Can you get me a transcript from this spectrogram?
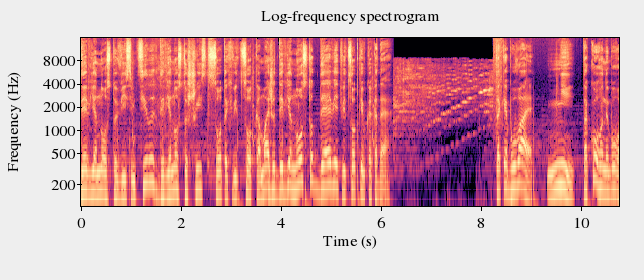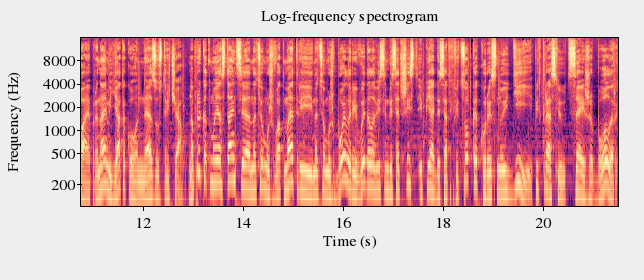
98,96%, майже 99% ККД. Таке буває? Ні, такого не буває. Принаймні я такого не зустрічав. Наприклад, моя станція на цьому ж ватметрі і на цьому ж бойлері видала 86,5% корисної дії. Підкреслюю, цей же бойлер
